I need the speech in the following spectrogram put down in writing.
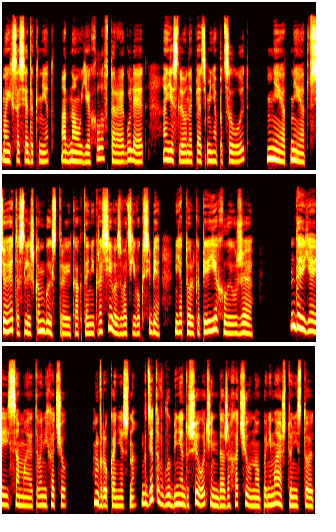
Моих соседок нет. Одна уехала, вторая гуляет. А если он опять меня поцелует? Нет, нет, все это слишком быстро и как-то некрасиво звать его к себе. Я только переехала и уже... Да я и сама этого не хочу. Вру, конечно. Где-то в глубине души очень даже хочу, но понимаю, что не стоит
